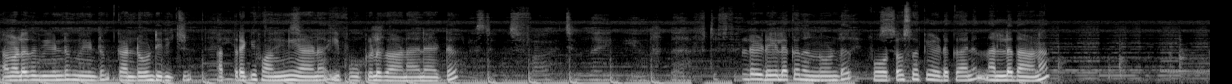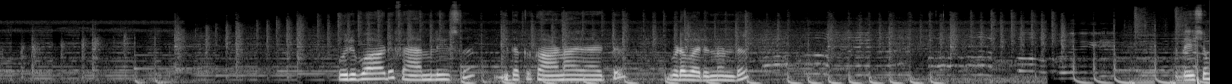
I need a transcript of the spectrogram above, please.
നമ്മളത് വീണ്ടും വീണ്ടും കണ്ടുകൊണ്ടിരിക്കും. അത്രയ്ക്ക് ഭംഗിയാണ് ഈ പൂക്കൾ കാണാനായിട്ട്. ഇടയിലൊക്കെ നിന്നുകൊണ്ട് ഫോട്ടോസൊക്കെ എടുക്കാനും നല്ലതാണ്. ഒരുപാട് ഫാമിലീസ് ഇതൊക്കെ കാണാനായിട്ട് ഇവിടെ വരുന്നുണ്ട്. ഏകദേശം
